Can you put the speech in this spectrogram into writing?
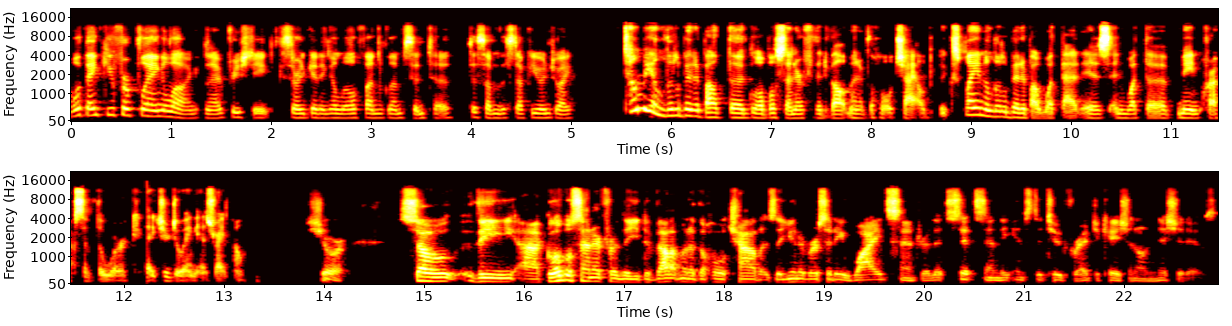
Well, thank you for playing along. And I appreciate sort of getting a little fun glimpse into to some of the stuff you enjoy. Tell me a little bit about the Global Center for the Development of the Whole Child. Explain a little bit about what that is and what the main crux of the work that you're doing is right now. Sure. So, the uh, Global Center for the Development of the Whole Child is a university wide center that sits in the Institute for Educational Initiatives.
